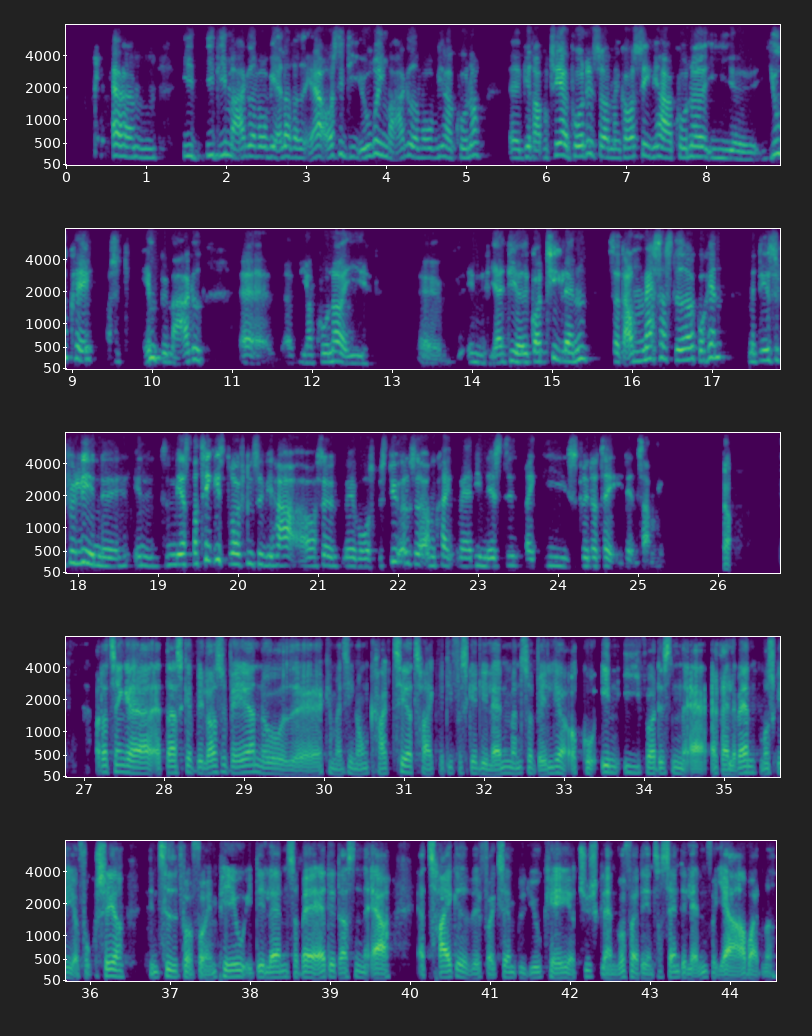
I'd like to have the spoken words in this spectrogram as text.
Um, i, I de markeder, hvor vi allerede er, også i de øvrige markeder, hvor vi har kunder. Uh, vi rapporterer på det, så man kan også se, at vi har kunder i uh, UK, også et kæmpe marked. Uh, vi har kunder i uh, en, ja, de er godt 10 lande, så der er jo masser af steder at gå hen. Men det er selvfølgelig en, øh, en, en mere strategisk drøftelse, vi har også med vores bestyrelse omkring, hvad er de næste rigtige skridt at tage i den sammenhæng. Ja, Og der tænker jeg, at der skal vel også være noget, øh, kan man sige, nogle karaktertræk ved de forskellige lande, man så vælger at gå ind i, for det sådan er, er relevant måske at fokusere din tid for, for MPO i det land. Så hvad er det, der sådan er, er trækket ved for eksempel UK og Tyskland? Hvorfor er det interessante lande for jer at arbejde med?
